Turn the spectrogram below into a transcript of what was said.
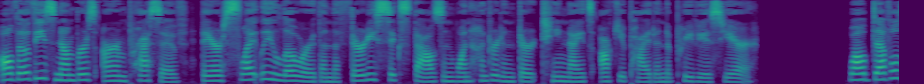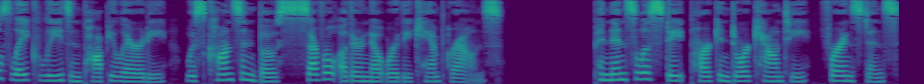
Although these numbers are impressive, they are slightly lower than the 36,113 nights occupied in the previous year. While Devil's Lake leads in popularity, Wisconsin boasts several other noteworthy campgrounds. Peninsula State Park in Door County, for instance,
